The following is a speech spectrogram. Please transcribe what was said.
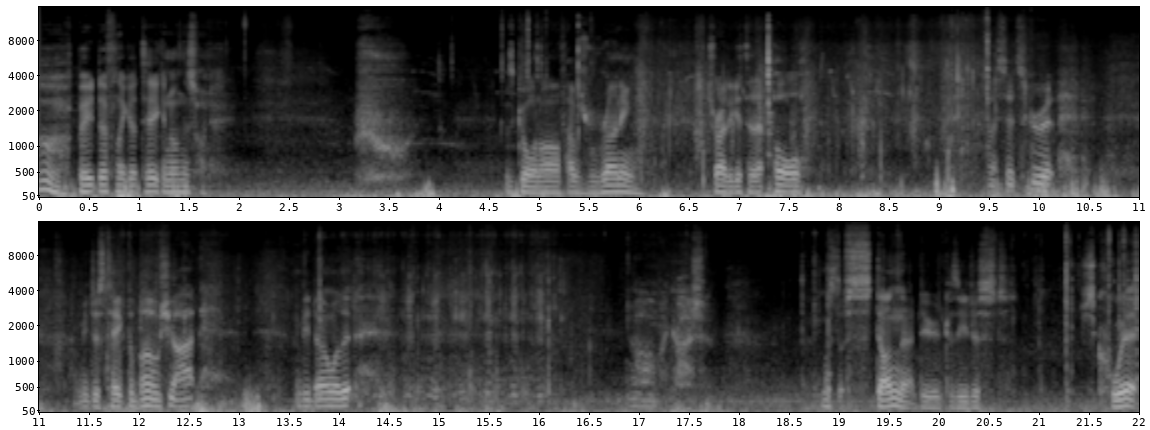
Oh, bait definitely got taken on this one. Whew. It was going off. I was running, trying to get to that pole. I said, screw it. Let me just take the bow shot and be done with it. Oh my gosh. Must have stunned that dude because he just just quit.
